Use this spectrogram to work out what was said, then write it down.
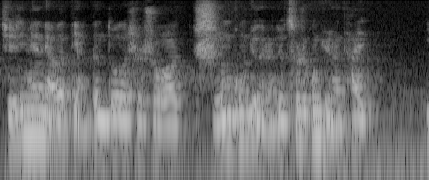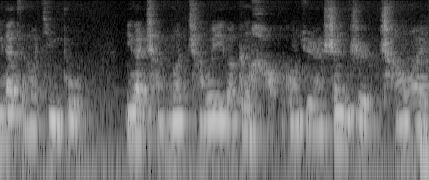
其实今天聊的点更多的是说，使用工具的人，就测试工具人，他应该怎么进步？应该成么成为一个更好的工具人，甚至成为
